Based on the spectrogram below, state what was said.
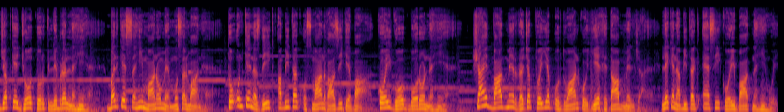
जबकि जो तुर्क लिबरल नहीं है, बल्कि सही मानों में मुसलमान है तो उनके नज़दीक अभी तक उस्मान गाजी के बाद कोई गोग बोरो नहीं है। शायद बाद में रजब तैयब उर्दवान को ये खिताब मिल जाए, लेकिन अभी तक ऐसी कोई बात नहीं हुई।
